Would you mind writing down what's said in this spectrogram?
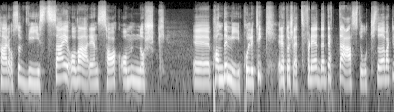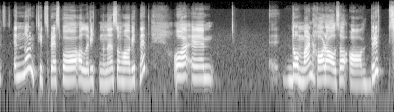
her også vist seg å være en sak om norsk Eh, pandemipolitikk, rett og slett. For det, det, dette er stort. Så det har vært et enormt tidspress på alle vitnene som har vitnet. Og eh, Dommeren har da altså avbrutt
